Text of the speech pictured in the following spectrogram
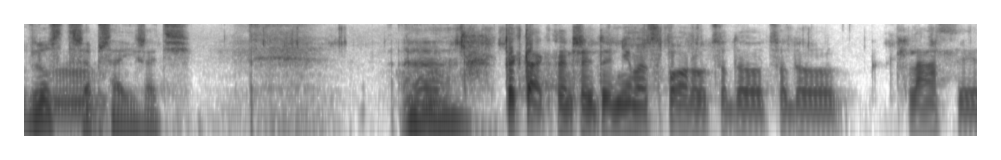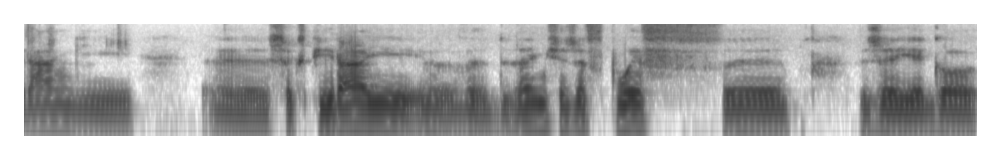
w lustrze mm. przejrzeć. E... Tak, tak, to znaczy nie ma sporu co do, co do klasy, rangi Szekspira i wydaje mi się, że wpływ że jego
